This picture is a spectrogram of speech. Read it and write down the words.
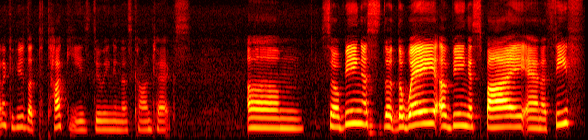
kind of confused what Tataki is doing in this context. Um, so being a the, the way of being a spy and a thief,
